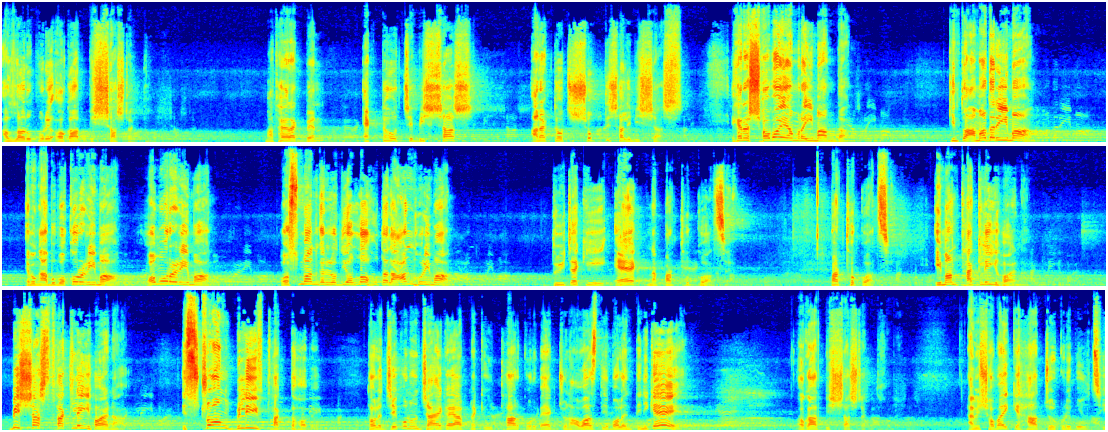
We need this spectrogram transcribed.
আল্লাহর উপরে অগাধ বিশ্বাস রাখতে হবে। মাথায় রাখবেন, একটা হচ্ছে বিশ্বাস আর একটা হচ্ছে শক্তিশালী বিশ্বাস। এখানে সবাই আমরা ইমানদার, কিন্তু আমাদের ইমান এবং আবু বকরের ইমান অমরের ইমান, ওসমান গানি রদি আল্লাহ তালা আনহুর ইমান, দুইটা কি এক না পার্থক্য আছে? পার্থক্য আছে। ইমান থাকলেই হয় না। বিশ্বাস থাকলেই হয় না। স্ট্রং বিলিভ থাকতে হবে। তাহলে যে কোনো জায়গায় আপনাকে উদ্ধার করবে একজন আওয়াজ দিয়ে বলেন, তিনি কে? অগাধ বিশ্বাস রাখতে হবে। আমি সবাইকে হাত জোর করে বলছি,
